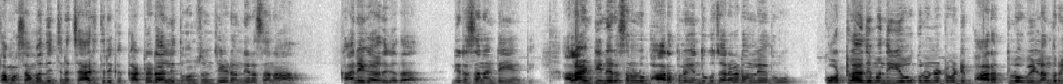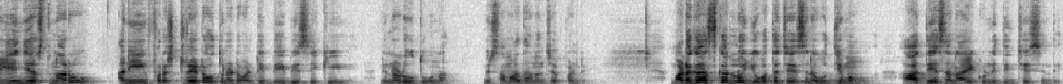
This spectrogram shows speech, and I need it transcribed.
తమకు సంబంధించిన చారిత్రక కట్టడాల్ని ధ్వంసం చేయడం నిరసన? కానే కాదు కదా. నిరసన అంటే ఏంటి? అలాంటి నిరసనలు భారత్లో ఎందుకు జరగడం లేదు? కోట్లాది మంది యువకులు ఉన్నటువంటి భారత్లో వీళ్ళందరూ ఏం చేస్తున్నారు? అని ఫ్రస్ట్రేట్ అవుతున్నటువంటి బీబీసీకి నేను అడుగుతూ ఉన్నా. మీరు సమాధానం చెప్పండి. మడగాస్కర్లో యువత చేసిన ఉద్యమం ఆ దేశ నాయకుడిని దించేసింది.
